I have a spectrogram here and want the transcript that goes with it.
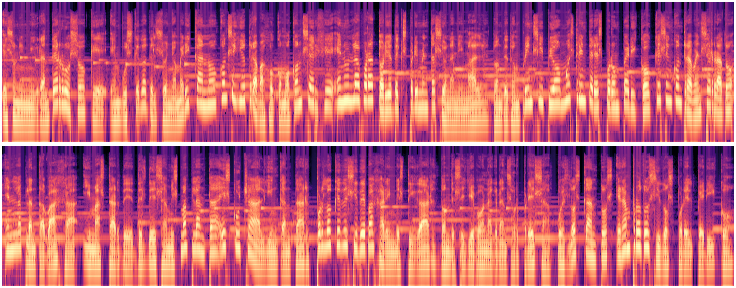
es un inmigrante ruso que, en búsqueda del sueño americano, consiguió trabajo como conserje en un laboratorio de experimentación animal, donde de un principio muestra interés por un perico que se encontraba encerrado en la planta baja y más tarde, desde esa misma planta, escucha a alguien cantar, por lo que decide bajar a investigar, donde se lleva una gran sorpresa, pues los cantos eran producidos por el perico.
